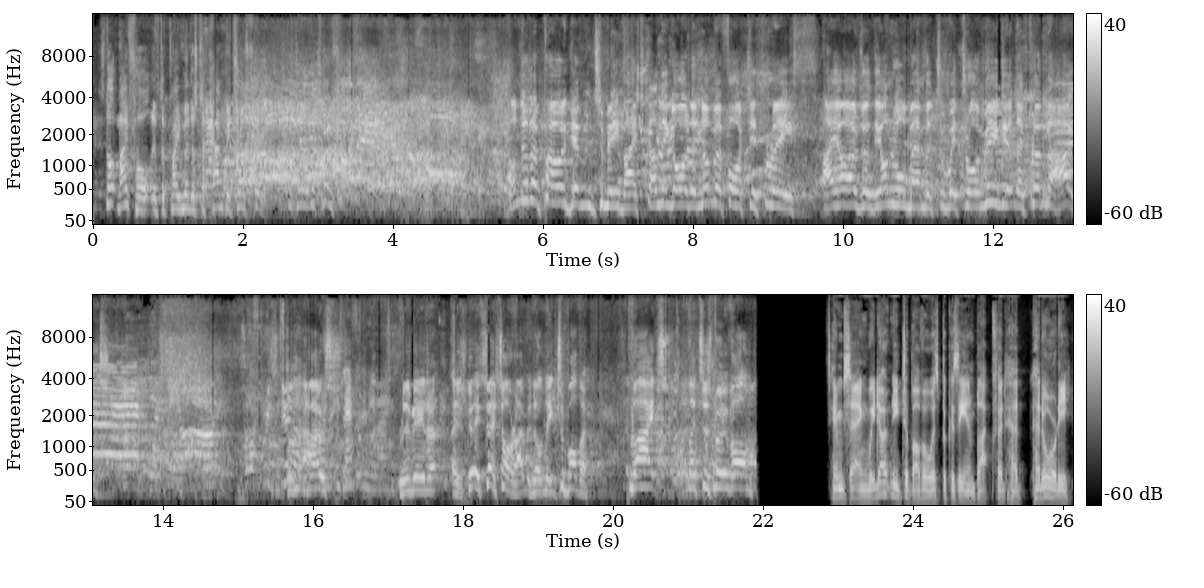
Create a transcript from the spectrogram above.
It's not my fault if the Prime Minister can't be trusted to tell the truth. Under the power given to me by Standing Order number 43, I order the honourable member to withdraw immediately from the House. From the House. He's anyway. Rivera, it's, it's, it's all right, we don't need to bother. Right, let's just move on. Him saying we don't need to bother was because Ian Blackford had, had already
